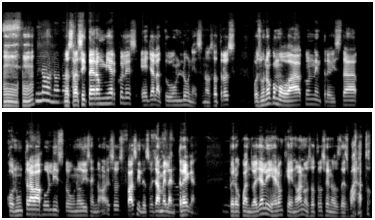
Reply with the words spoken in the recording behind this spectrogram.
Ujú. No, no, no. Nuestra no. cita era un miércoles, ella la tuvo un lunes. Nosotros, pues uno como va con entrevista, con un trabajo listo, uno dice, no, eso es fácil, eso ya me la entregan. Mm. Pero cuando a ella le dijeron que no, a nosotros se nos desbarató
